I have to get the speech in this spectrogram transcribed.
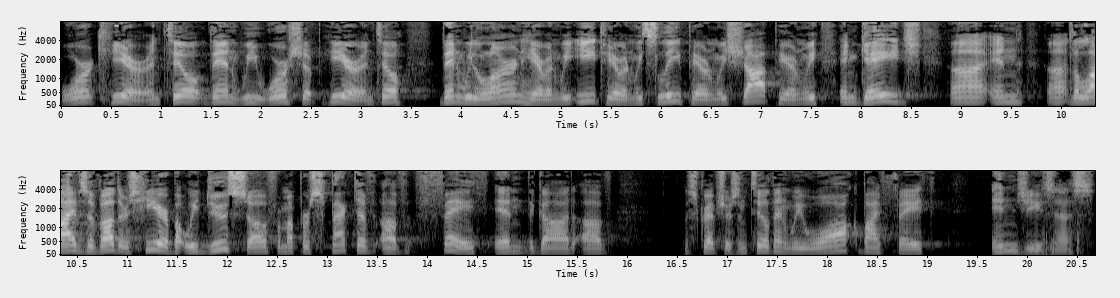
work here. Until then, we worship here. Until then, we learn here and we eat here and we sleep here and we shop here and we engage uh, in uh, the lives of others here, but we do so from a perspective of faith in the God of the Scriptures. Until then, we walk by faith in Jesus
